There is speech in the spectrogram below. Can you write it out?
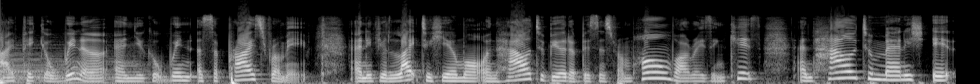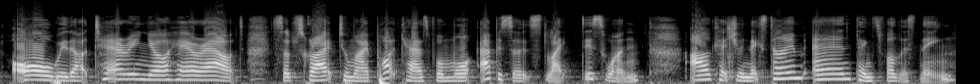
I pick a winner, and you could win a surprise from me. And if you'd like to hear more on how to build a business from home while raising kids and how to manage it all without tearing your hair out, subscribe to my podcast for more episodes like this one. I'll catch you next time, and thanks for listening.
